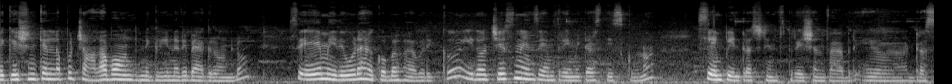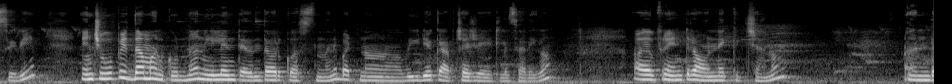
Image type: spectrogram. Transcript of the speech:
వెకేషన్కి వెళ్ళినప్పుడు చాలా బాగుంటుంది గ్రీనరీ బ్యాక్గ్రౌండ్లో సేమ్ ఇది కూడా హకోబా ఫ్యాబ్రిక్ ఇది వచ్చేసి నేను సేమ్ త్రీ మీటర్స్ తీసుకున్నా. Same Pinterest inspiration fabric dress ఇది. నేను చూపిద్దాం అనుకుంటున్నా నీ ఎంత ఎంతవరకు వస్తుందని బట్ నా వీడియో క్యాప్చర్ చేయట్లేదు సరిగా. ఫ్రంట్ రౌండ్ నెక్ ఇచ్చాను. అండ్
